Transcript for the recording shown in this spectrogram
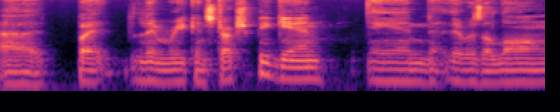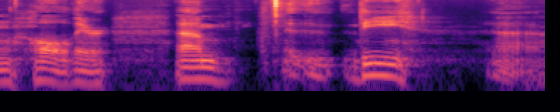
Uh, but limb reconstruction began, and there was a long haul there. Um, the uh,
